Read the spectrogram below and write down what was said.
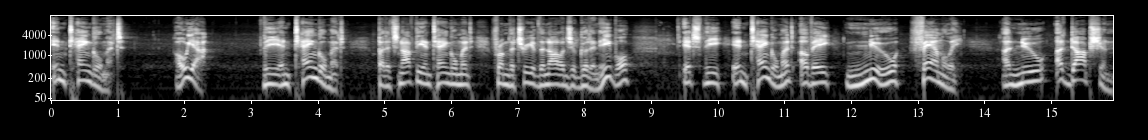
entanglement. Oh, yeah, the entanglement, but it's not the entanglement from the tree of the knowledge of good and evil. It's the entanglement of a new family, a new adoption.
